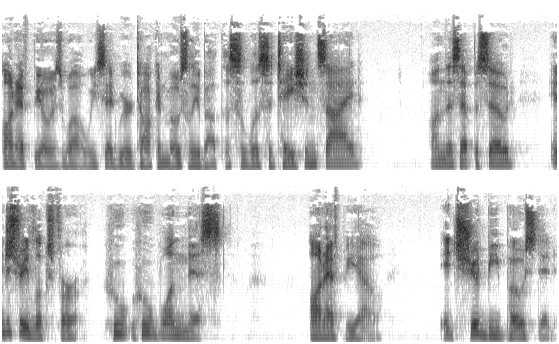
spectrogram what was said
on FBO as well. We said we were talking mostly about the solicitation side on this episode. Industry looks for who who won this on FBO. It should be posted,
